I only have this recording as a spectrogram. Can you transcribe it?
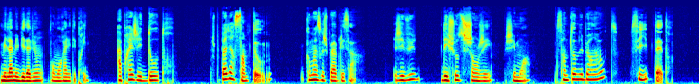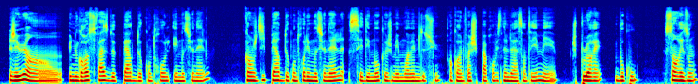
Mais là, mes billets d'avion pour Montréal étaient pris. Après, j'ai d'autres. Je peux pas dire symptômes. Comment est-ce que je peux appeler ça? J'ai vu des choses changer chez moi. Symptômes du burn-out? Si, peut-être. J'ai eu un, une grosse phase de perte de contrôle émotionnel. Quand je dis perte de contrôle émotionnel, c'est des mots que je mets moi-même dessus. Encore une fois, je suis pas professionnelle de la santé, mais je pleurais beaucoup, sans raison,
